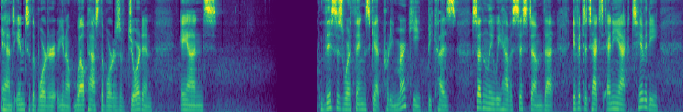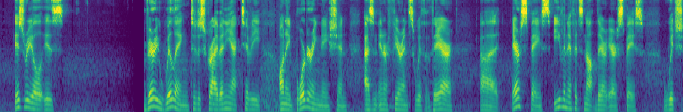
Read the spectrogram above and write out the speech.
and into the border, you know, well past the borders of Jordan. And this is where things get pretty murky because suddenly we have a system that if it detects any activity, Israel is very willing to describe any activity on a bordering nation as an interference with their uh, airspace, even if it's not their airspace, which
